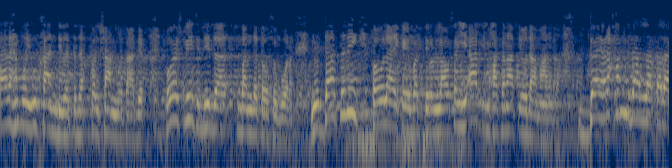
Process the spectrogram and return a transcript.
تعالی هم وي خان دی وته د خپل شان مطابق هو شوی چې دې دا بنده تاسو ګوره نو دا څه دي فولای کوي بدر الله سیئات حسنات یو دا معنا دا رحم د الله تعالی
